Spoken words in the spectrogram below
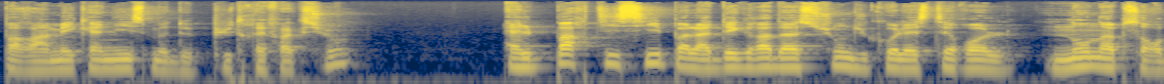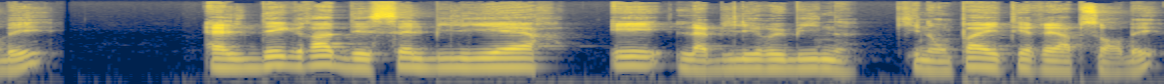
par un mécanisme de putréfaction. Elle participe à la dégradation du cholestérol non absorbé. Elle dégrade des sels biliaires et la bilirubine qui n'ont pas été réabsorbés.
